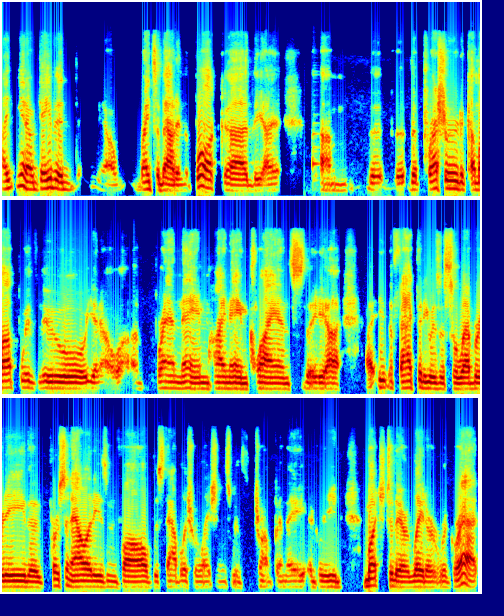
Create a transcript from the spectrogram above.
I, you know, David, you know, writes about in the book, uh, the uh, um, the, the, pressure to come up with new, you know, uh, brand name, high name clients, the uh, uh, the fact that he was a celebrity, the personalities involved, established relations with Trump, and they agreed, much to their later regret,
